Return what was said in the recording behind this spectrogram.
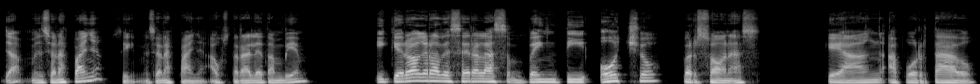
¿ya? ¿Menciona España? Sí, menciona España. Australia también. Y quiero agradecer a las 28 personas que han aportado,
